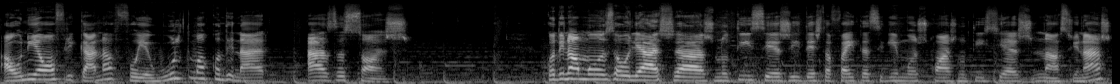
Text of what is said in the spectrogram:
A União Africana foi a última a condenar as ações. Continuamos a olhar as notícias e desta feita seguimos com as notícias nacionais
